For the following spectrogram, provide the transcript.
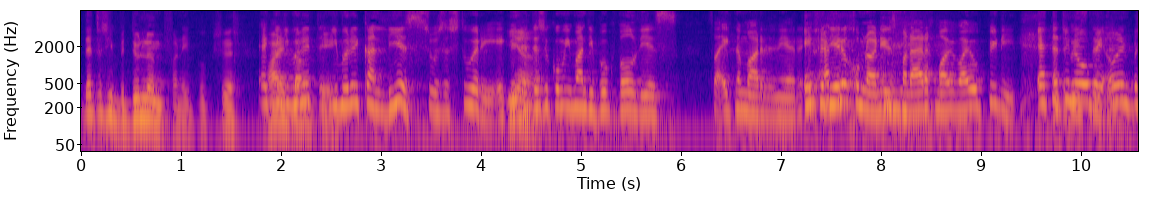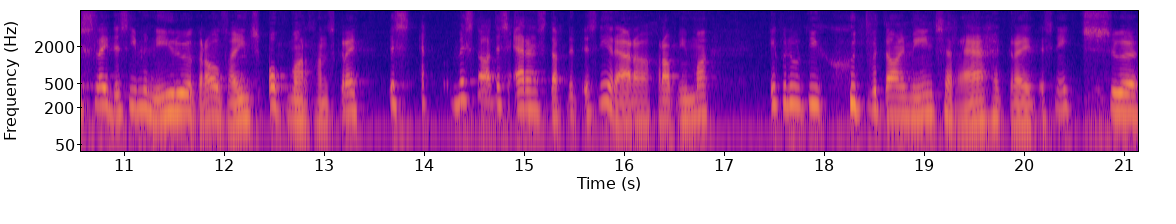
Dit was die bedoeling van die boek. So ek jy moet dit jy moet dit kan lees soos 'n storie. Ek ja. dit is hoekom iemand die boek wil lees sal ek nou maar redeneer. Ek verdedig hom nou nie, dis maar reg maar my opinie. Ek het nou op die ouend besluit, dis die manier hoe ek Ralph Heinz ook maar gaan skryf. Dis ek misdaad is ernstig. Dit is nie regtig 'n grap nie, maar ek bedoel die goed wat daai mense reg gekry het, is net so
